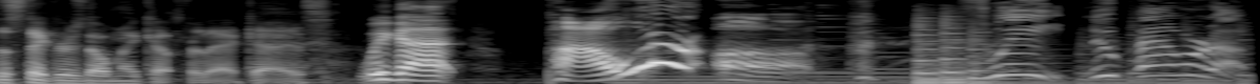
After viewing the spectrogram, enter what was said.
the stickers don't make up for that, guys. We got power up. Sweet! New power up!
